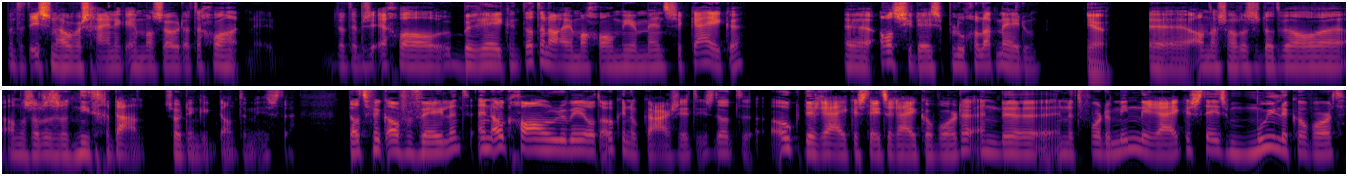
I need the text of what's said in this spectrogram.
want het is nou waarschijnlijk eenmaal zo dat er gewoon, dat hebben ze echt wel berekend, dat er nou eenmaal gewoon meer mensen kijken als je deze ploegen laat meedoen. Ja. Eh, anders hadden ze dat wel, eh, anders hadden ze dat niet gedaan. Zo denk ik dan tenminste. Dat vind ik al vervelend. En ook gewoon hoe de wereld ook in elkaar zit, is dat ook de rijken steeds rijker worden en, de, en het voor de minder rijken steeds moeilijker wordt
